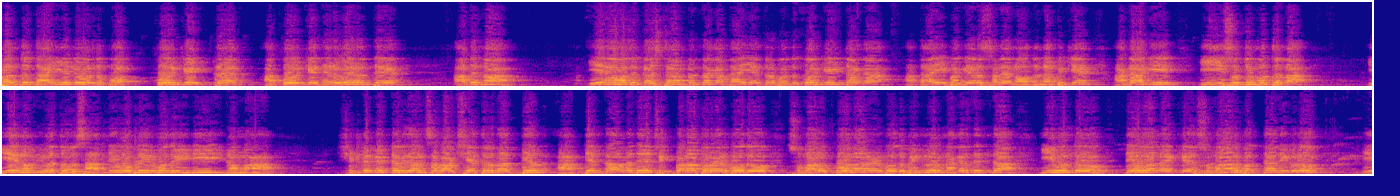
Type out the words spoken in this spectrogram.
ಬಂದು ತಾಯಿಯಲ್ಲಿ ಒಂದು ಕೋರಿಕೆ ಇಟ್ರೆ ಆ ಕೋರಿಕೆ ನೆರವೇರುತ್ತೆ. ಅದನ್ನ ಏನೇ ಒಂದು ಕಷ್ಟ ಅಂತಂದಾಗ ಆ ತಾಯಿ ಹತ್ರ ಬಂದು ಕೋರಿಕೆ ಇಟ್ಟಾಗ ಆ ತಾಯಿ ಬಗೆಹರಿಸ್ತಾಳೆ ಅನ್ನೋ ಒಂದು ನಂಬಿಕೆ. ಹಾಗಾಗಿ ಈ ಸುತ್ತಮುತ್ತಲ ಏನು ಇವತ್ತು ಸಾಧ್ಲಿ ಒಬ್ಬರು ಇರ್ಬೋದು, ಇಡೀ ನಮ್ಮ ಶಿಡ್ಲಘಟ್ಟ ವಿಧಾನಸಭಾ ಕ್ಷೇತ್ರದ ಆದ್ಯಂತ ಅಲ್ಲದೆ ಚಿಕ್ಕಬಳ್ಳಾಪುರ ಇರ್ಬೋದು, ಸುಮಾರು ಕೋಲಾರ ಇರ್ಬೋದು, ಬೆಂಗಳೂರು ನಗರದಿಂದ ಈ ಒಂದು ದೇವಾಲಯಕ್ಕೆ ಸುಮಾರು ಭಕ್ತಾದಿಗಳು, ಈ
